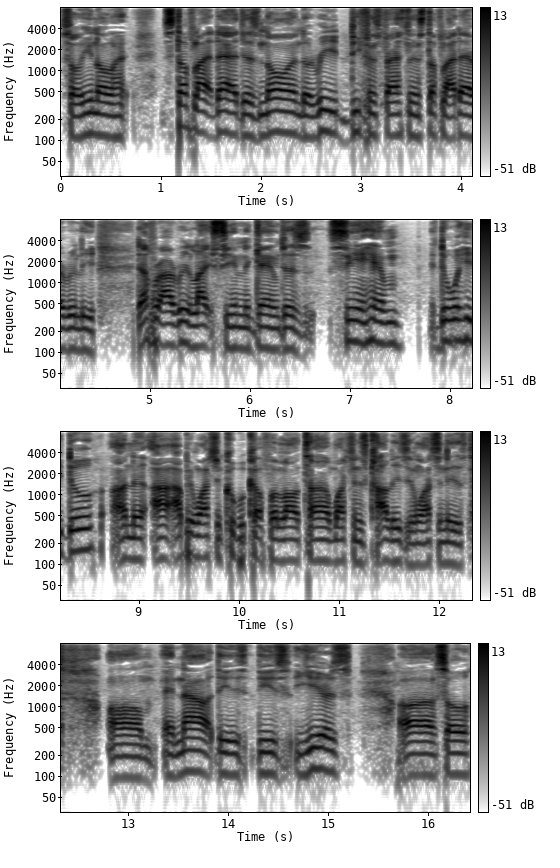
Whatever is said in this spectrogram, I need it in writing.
So you know, stuff like that, just knowing the read defense fast and stuff like that, really, that's where I really like seeing the game. Just seeing him do what he do. I, know- I I've been watching Cooper Kupp for a long time, watching his college and watching his, um, and now these these years. Uh, so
